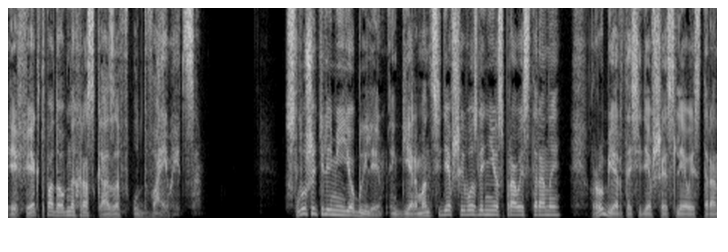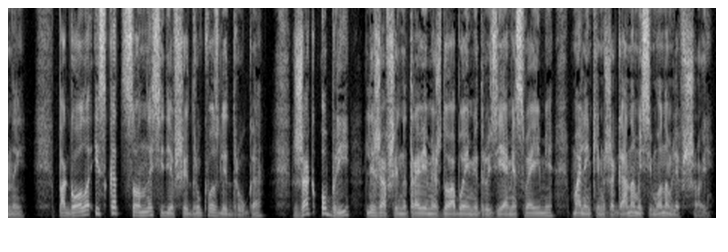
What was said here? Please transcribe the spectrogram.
эффект подобных рассказов удваивается. Слушателями ее были Герман, сидевший возле нее с правой стороны, Руберта, сидевшая с левой стороны, Пагола и Скотсонна, сидевшие друг возле друга, Жак Обри, лежавший на траве между обоими друзьями своими, маленьким Жаганом и Симоном Левшой.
